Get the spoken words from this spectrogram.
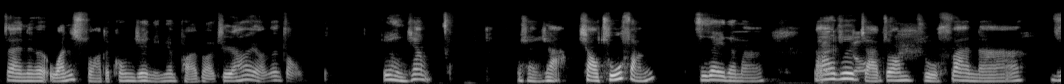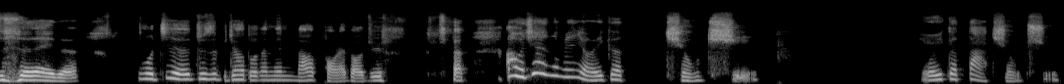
在那个玩耍的空间里面跑来跑去，然后有那种就是很像，我想一下，小厨房之类的吗，然后就是假装煮饭啊 之类的。我记得就是比较多在那边，然后跑来跑去这样啊。我记得那边有一个球池，有一个大球池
